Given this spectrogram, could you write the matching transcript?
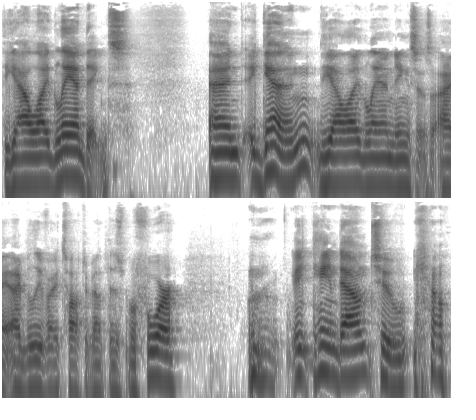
the Allied landings. And again, the Allied landings, as I, I believe I talked about this before, it came down to, you know,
